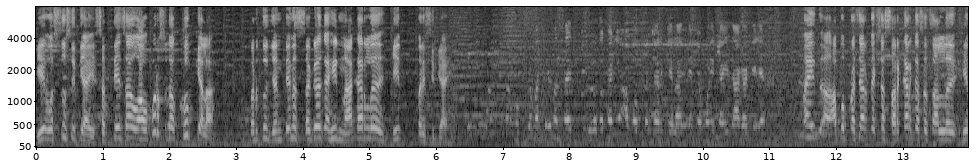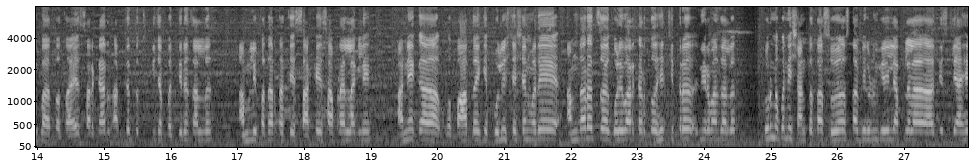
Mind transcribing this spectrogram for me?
ही वस्तुस्थिती आहे. सत्तेचा वापर सुद्धा खूप केला. परंतु जनतेनं सगळं काही नाकारलं ही परिस्थिती आहे. मुख्यमंत्री म्हणतायत की विरोधकांनी अपप्रचार केला. त्याच्यामुळे काही जागा केल्या. नाही अपप्रचारपेक्षा सरकार कसं चाललं हे महत्वाचं आहे. सरकार अत्यंत चुकीच्या पद्धतीनं चाललं. अंमली पदार्थाचे साठे सापडायला लागले. अनेक पाहतोय की पोलीस स्टेशनमध्ये आमदारच गोळीबार करतो हे चित्र निर्माण झालं. पूर्णपणे शांतता सुव्यवस्था बिघडून गेलेली आपल्याला दिसली आहे.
